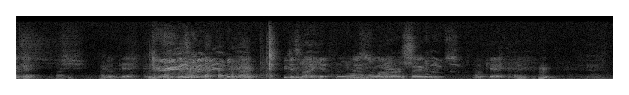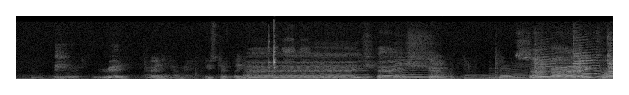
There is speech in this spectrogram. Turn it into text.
okay. Okay. we just want to get. This is one of our favorites. Okay. Ready? Ready? All right. You start later. Hare Krishna.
